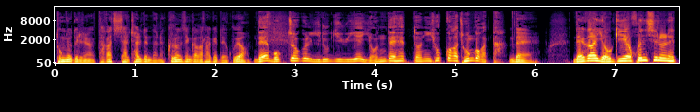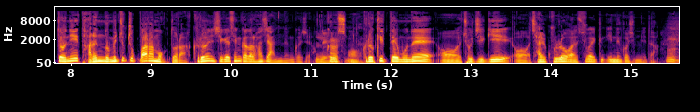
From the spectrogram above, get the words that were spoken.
동료들이랑 다 같이 잘, 잘 된다는 그런 생각을 하게 되고요. 내 목적을 이루기 위해 연대했더니 효과가 좋은 것 같다. 네. 내가 여기에 헌신을 했더니 다른 놈이 쭉쭉 빨아먹더라. 그런 식의 생각을 하지 않는 거죠. 네. 그렇습니다. 어, 그렇기 때문에 어, 조직이 어, 잘 굴러갈 수가 있, 는 것입니다. 음.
